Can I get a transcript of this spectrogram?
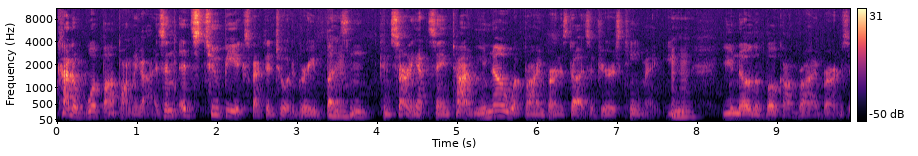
Kind of whoop up on the guys, and it's to be expected to a degree, but it's concerning at the same time. You know what Brian Burns does if you're his teammate. You you know the book on Brian Burns.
